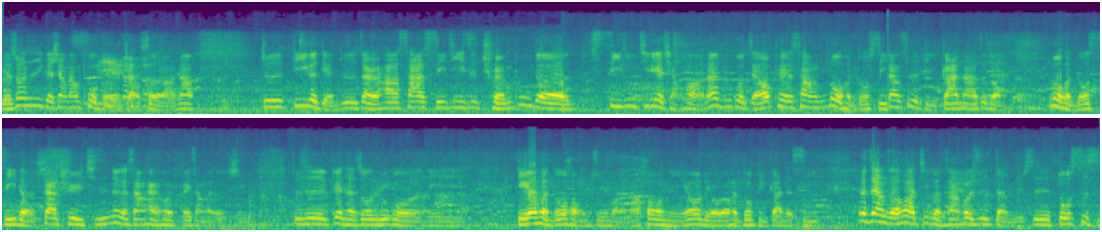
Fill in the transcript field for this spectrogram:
也算是一个相当破格的角色啦。那就是第一个点，就是在于它杀的 CG 是全部的 C 珠激烈强化。那如果只要配上落很多 C，像是比干啊这种落很多 C 的下去，其实那个伤害会非常的恶心。就是变成说，如果你叠了很多红珠嘛，然后你又留了很多比干的 C，那这样子的话，基本上会是等于是多四十，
